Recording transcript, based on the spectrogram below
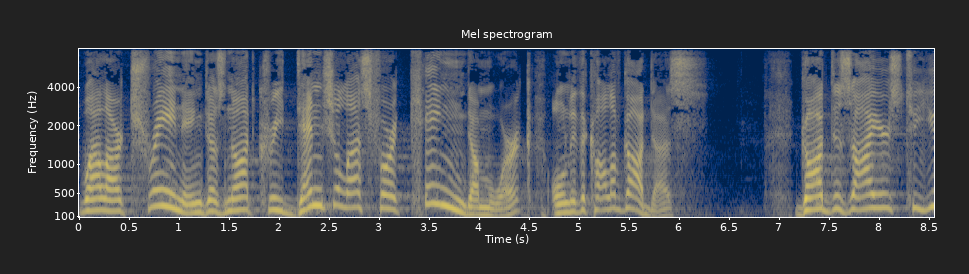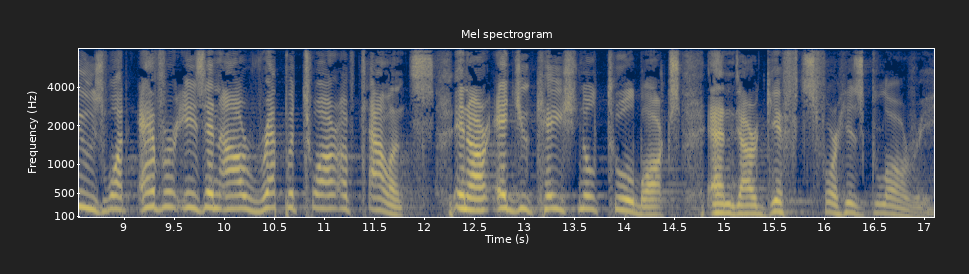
while our training does not credential us for kingdom work, only the call of God does. God desires to use whatever is in our repertoire of talents, in our educational toolbox, and our gifts for His glory.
